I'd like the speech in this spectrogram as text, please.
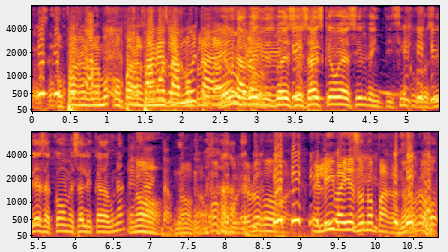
cosas. O pagas la, mu- o pagas O pagas la multa. ¿eh? De una vez les voy a decir, ¿sabes qué voy a decir? 25 groserías, ¿a cómo me sale cada una? No, no, tampoco, porque luego el IVA y eso no paga. No, cabrón.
